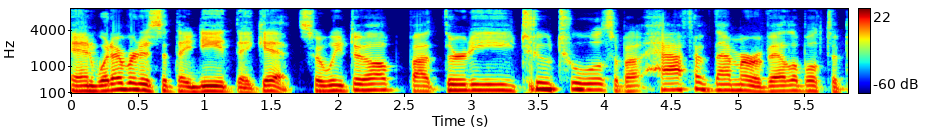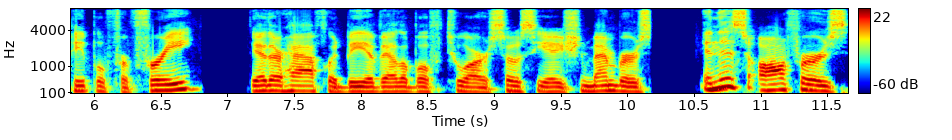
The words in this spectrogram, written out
And whatever it is that they need, they get. So we've developed about 32 tools. About half of them are available to people for free. The other half would be available to our association members. And this offers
